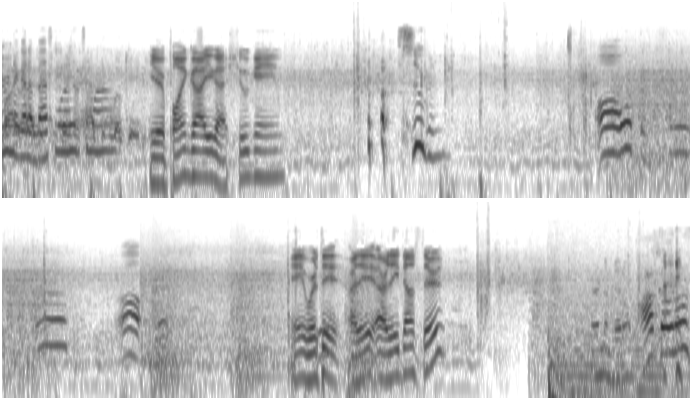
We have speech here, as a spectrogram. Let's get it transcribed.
Karen, I got a basketball game container has been tomorrow. You're a point guard, you got a shoe game. Sugan. Oh, what the fuck? Uh, oh, Hey, where's they? Are they? Are they downstairs? They're in the middle. Ah, going on.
